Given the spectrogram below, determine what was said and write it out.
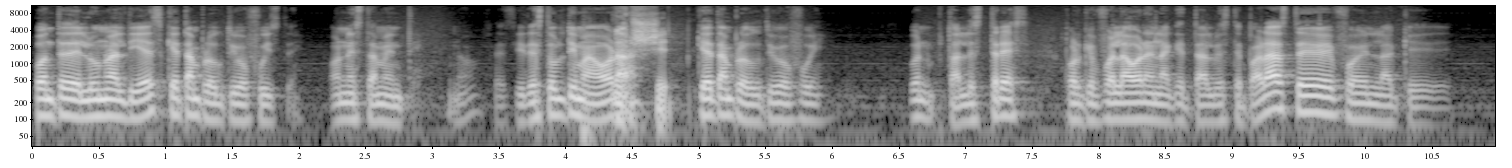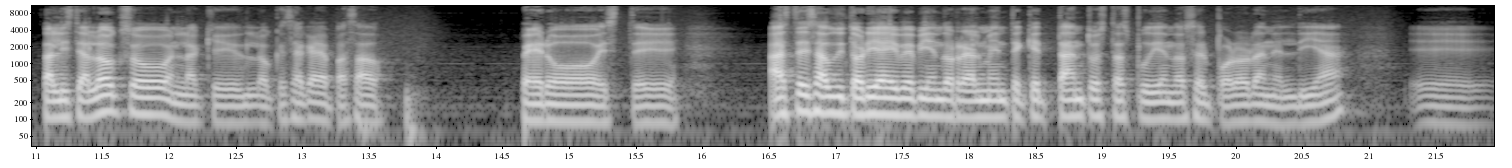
ponte del 1 al 10, ¿qué tan productivo fuiste? Honestamente, ¿no? Es decir, esta última hora, Ah, shit. ¿qué tan productivo fui? Bueno, pues, tal vez 3, porque fue la hora en la que tal vez te paraste, fue en la que saliste al Oxxo, en la que lo que sea que haya pasado. Pero, este, hazte esa auditoría y ve viendo realmente qué tanto estás pudiendo hacer por hora en el día eh,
